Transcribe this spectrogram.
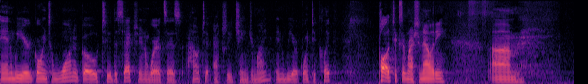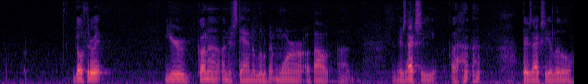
and we are going to want to go to the section where it says how to actually change your mind and we are going to click politics and rationality. Um, go through it. You're gonna understand a little bit more about uh, there's actually a, there's actually a little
